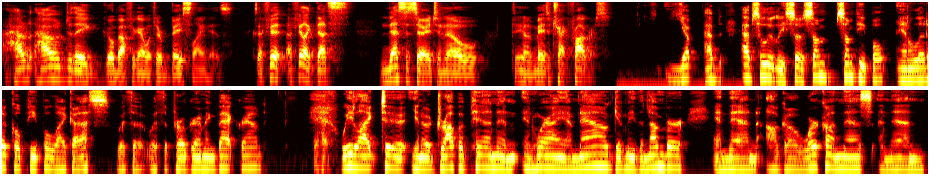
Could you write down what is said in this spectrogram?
how how do they go about figuring out what their baseline is? Because I feel I feel like that's necessary to know to, you know maybe to track progress. Yep, ab- absolutely. So some some people, analytical people like us with a with a programming background, Yeah. we like to you know drop a pin in in where I am now, give me the number, and then I'll go work on this, and then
